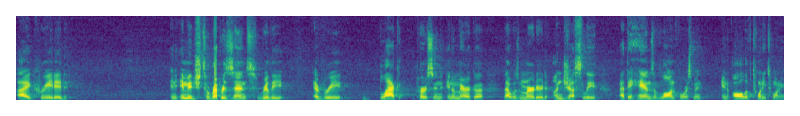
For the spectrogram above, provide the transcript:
I created an image to represent really every black person in America that was murdered unjustly at the hands of law enforcement in all of 2020.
